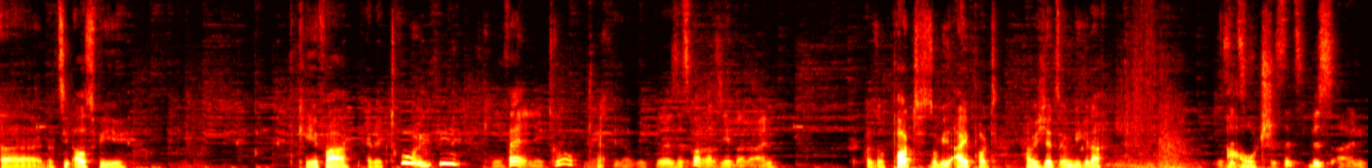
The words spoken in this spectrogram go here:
Äh, das sieht aus wie Käfer Elektro irgendwie. Käfer, Elektro? Ja. Ich glaube nicht. Äh, Setz mal Rasierball ein. Also Pot, so wie iPod. Habe ich jetzt irgendwie gedacht. Es sitzt, es sitzt bis ein.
